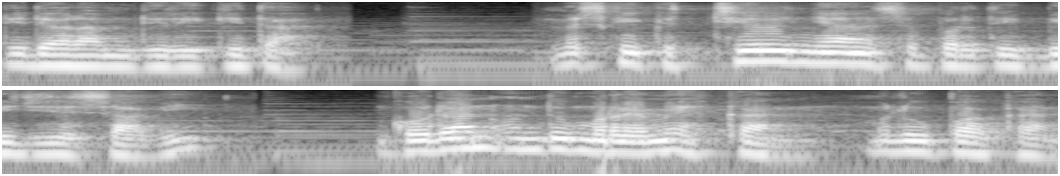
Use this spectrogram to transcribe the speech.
di dalam diri kita. Meski kecilnya seperti biji sawi, godaan untuk meremehkan, melupakan,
